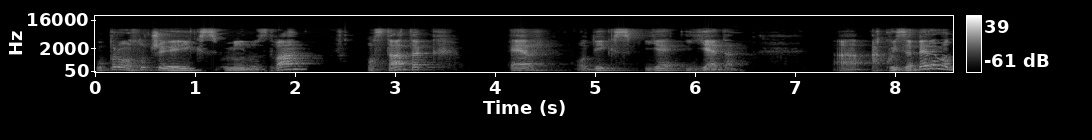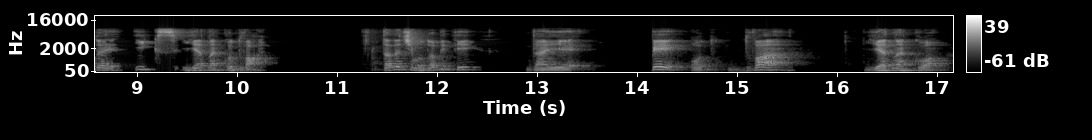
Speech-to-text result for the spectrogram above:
u prvom slučaju je x minus 2, ostatak r od x je 1. A, ako izaberemo da je x jednako 2, tada ćemo dobiti da je p od 2 jednako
